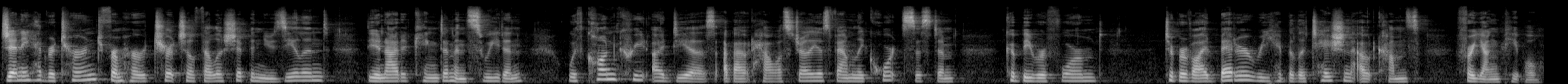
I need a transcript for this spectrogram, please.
Jenny had returned from her Churchill Fellowship in New Zealand, the United Kingdom, and Sweden with concrete ideas about how Australia's family court system could be reformed to provide better rehabilitation outcomes for young people.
